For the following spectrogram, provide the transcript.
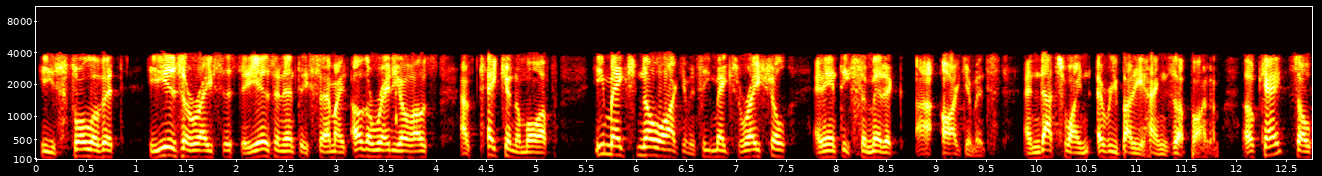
He's full of it. He is a racist. He is an anti-Semite. Other radio hosts have taken him off. He makes no arguments. He makes racial and anti-Semitic uh, arguments, and that's why everybody hangs up on him. Okay, so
